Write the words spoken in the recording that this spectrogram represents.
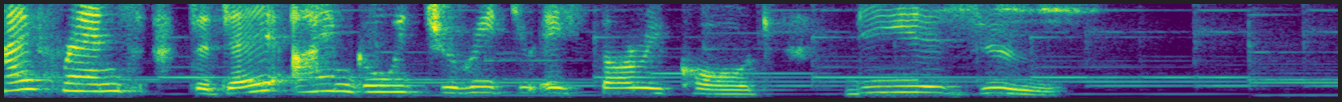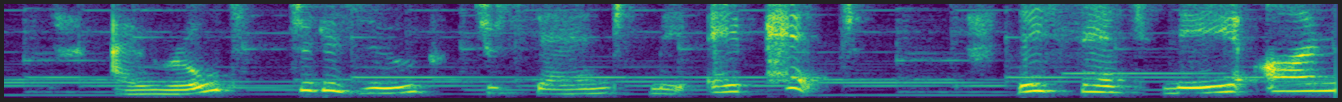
Hi friends, today I am going to read you a story called Dear Zoo. I wrote to the zoo to send me a pet. They sent me on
